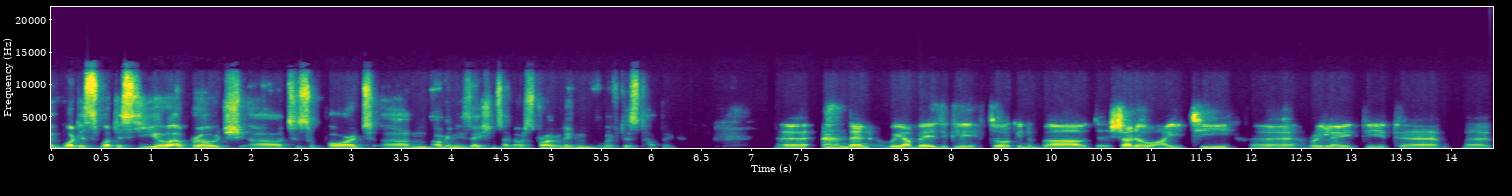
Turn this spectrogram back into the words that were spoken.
uh, what is what is your approach uh, to support um, organizations that are struggling with this topic? Uh, and then we are basically talking about shadow IT uh, related uh, uh,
